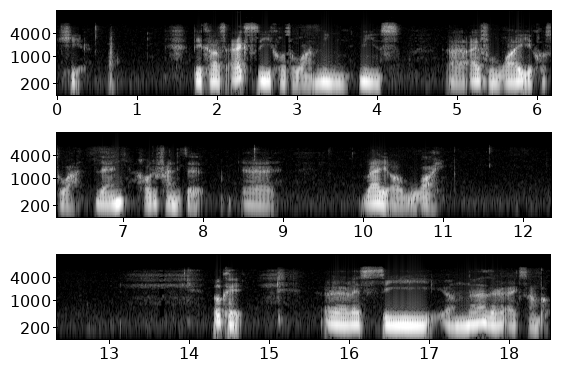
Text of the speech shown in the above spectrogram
here because x equals 1 mean, means uh, fy equals 1 then how to find the uh, value of y okay uh, let's see another example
